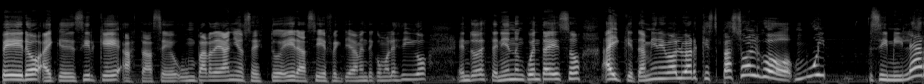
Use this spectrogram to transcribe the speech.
pero hay que decir que hasta hace un par de años esto era así, efectivamente, como les digo. Entonces, teniendo en cuenta eso, hay que también evaluar que pasó algo muy similar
